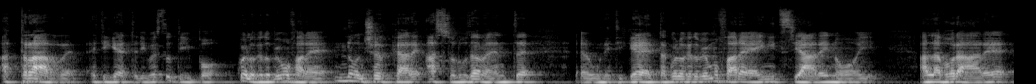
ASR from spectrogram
attrarre etichette di questo tipo, quello che dobbiamo fare è non cercare assolutamente eh, un'etichetta, quello che dobbiamo fare è iniziare noi a lavorare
